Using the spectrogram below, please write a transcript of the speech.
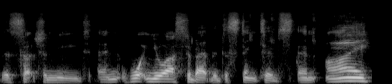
there's such a need. And what you asked about the distinctives and i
